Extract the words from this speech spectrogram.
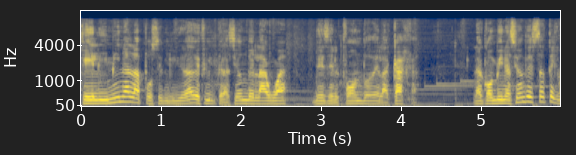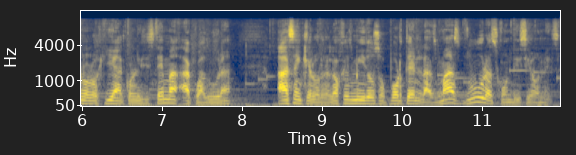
que elimina la posibilidad de filtración del agua desde el fondo de la caja. La combinación de esta tecnología con el sistema Aquadura hacen que los relojes Mido soporten las más duras condiciones.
